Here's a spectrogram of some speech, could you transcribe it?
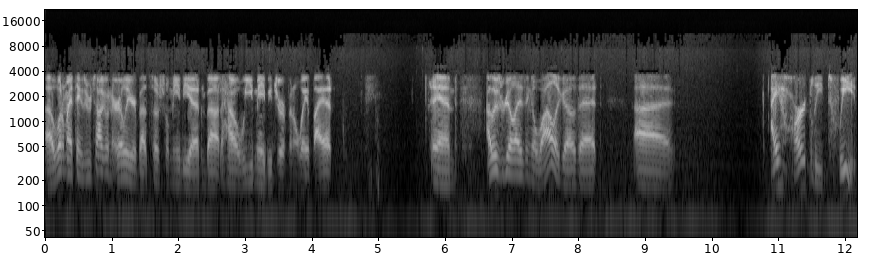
Uh, one of my things we were talking earlier about social media and about how we may be driven away by it, and I was realizing a while ago that uh, I hardly tweet.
